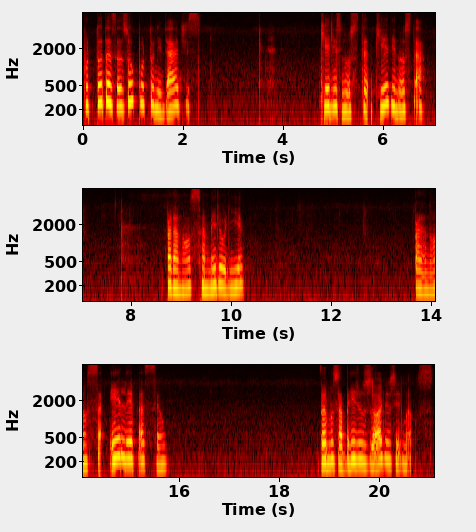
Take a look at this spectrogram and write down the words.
por todas as oportunidades que Ele nos, que ele nos dá para a nossa melhoria, para a nossa elevação. Vamos abrir os olhos, irmãos.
